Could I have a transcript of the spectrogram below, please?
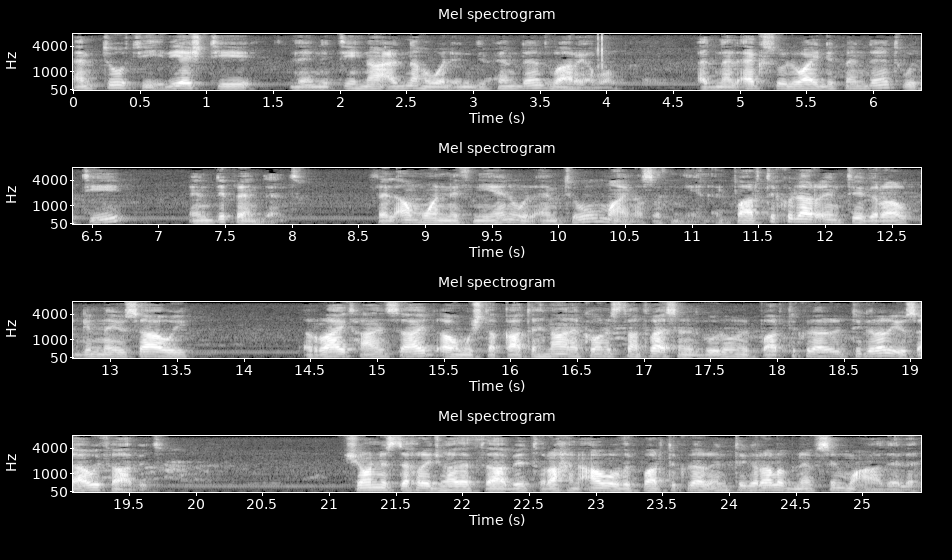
M2 T. ليش T؟ لأن T هنا عندنا هو ال independent variable. عندنا ال X وال Y dependent وال T independent. فال M 1 2 وال M 2 minus 2 ال particular integral قلنا يساوي ال right hand side أو مشتقاته هنا constant رأسا تقولون ال particular integral يساوي ثابت. شلون نستخرج هذا الثابت؟ راح نعوض ال particular integral بنفس المعادلة.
